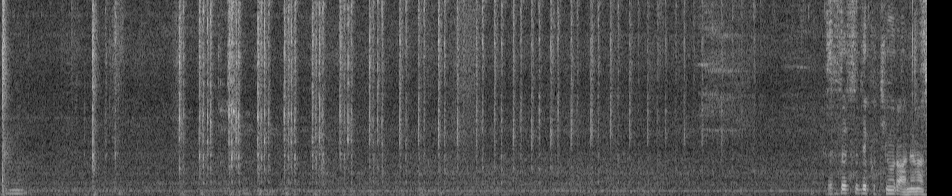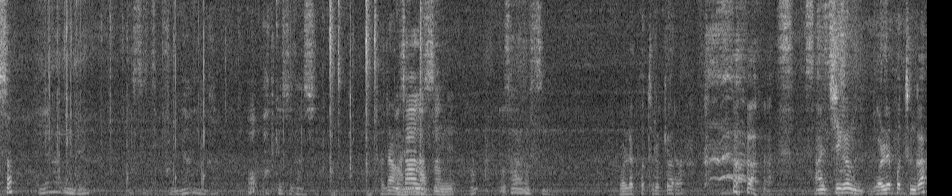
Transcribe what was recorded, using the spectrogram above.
그러면 다시 가야 되는데. SSD 부팅으로 안 해놨어? 이해하는데요? SSD 불량인가? 어 바뀌었어 다시. 저장 또안 사라졌어. 해놨지. 어? 또 사라졌어. 원래 포트로 껴라. 아니, 지금 원래 포트인가?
